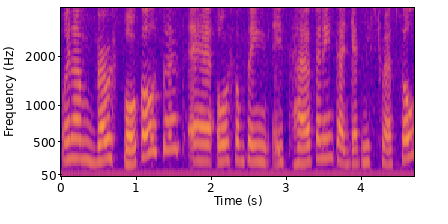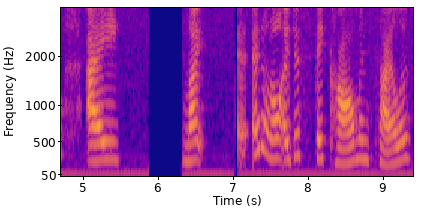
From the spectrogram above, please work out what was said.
when I'm very focused uh, or something is happening that get me stressful, I my I, I don't know. I just stay calm and silent.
